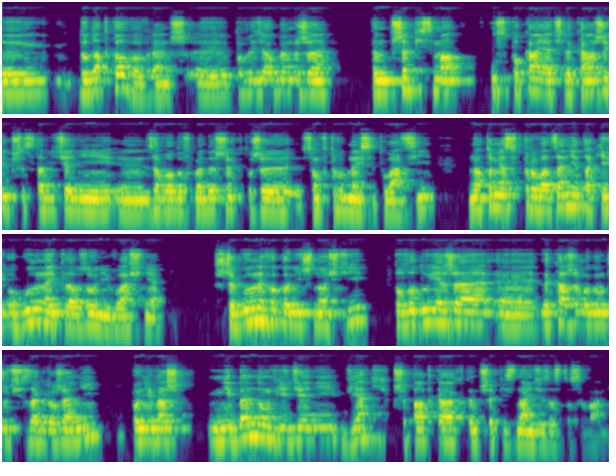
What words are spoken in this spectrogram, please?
y, dodatkowo wręcz y, powiedziałbym, że ten przepis ma uspokajać lekarzy i przedstawicieli y, zawodów medycznych, którzy są w trudnej sytuacji. Natomiast wprowadzenie takiej ogólnej klauzuli właśnie szczególnych okoliczności powoduje, że lekarze mogą czuć się zagrożeni, ponieważ nie będą wiedzieli, w jakich przypadkach ten przepis znajdzie zastosowanie.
